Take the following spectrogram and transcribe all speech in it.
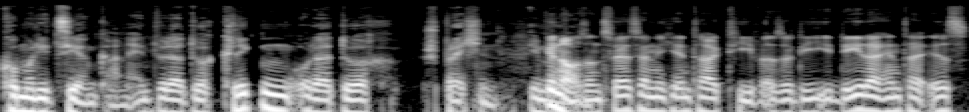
kommunizieren kann, entweder durch Klicken oder durch Sprechen. Genau, Raum. sonst wäre es ja nicht interaktiv. Also die Idee dahinter ist,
